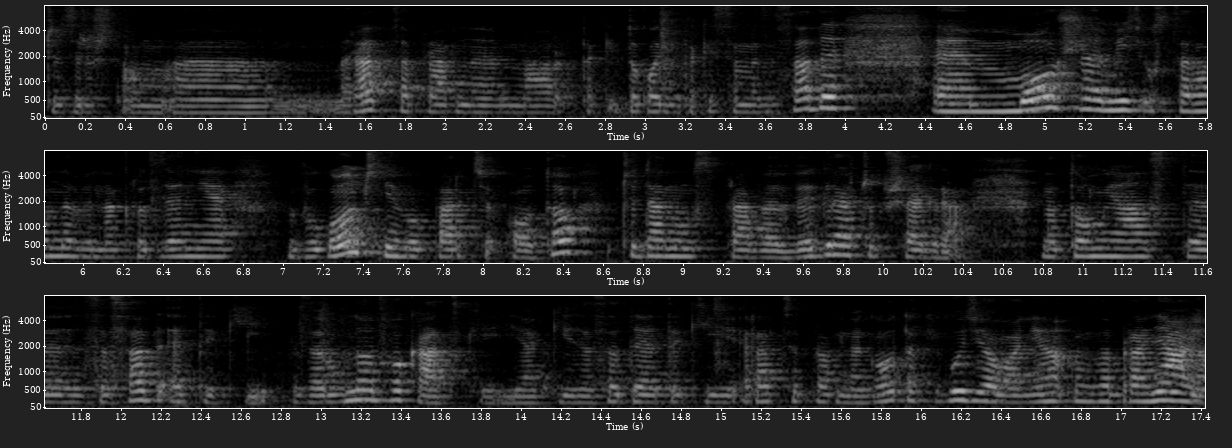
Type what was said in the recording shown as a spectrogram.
czy zresztą e, radca prawny ma takie, dokładnie takie same zasady, e, może mieć ustalone wynagrodzenie wyłącznie w oparciu o to, czy daną sprawę wygra, czy przegra. Natomiast e, zasady etyki, zarówno adwokackiej, jak i zasady etyki radcy prawnego, takiego działania zabraniają.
